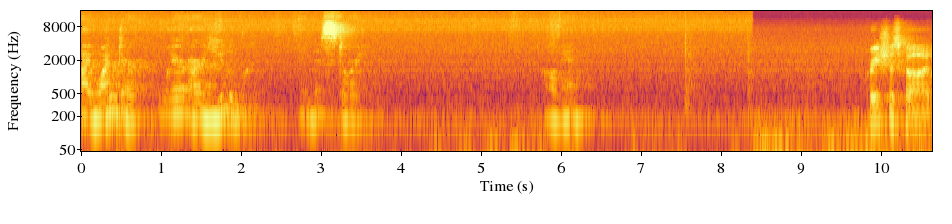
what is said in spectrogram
I wonder, where are you in this story? Amen. Gracious God,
